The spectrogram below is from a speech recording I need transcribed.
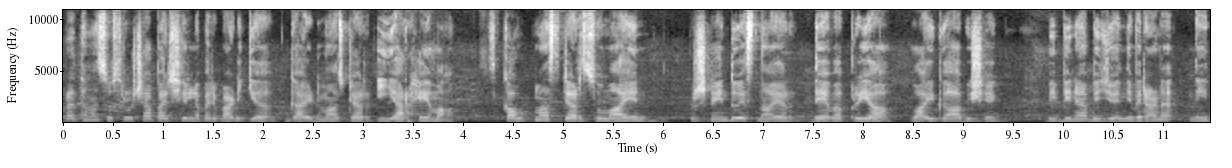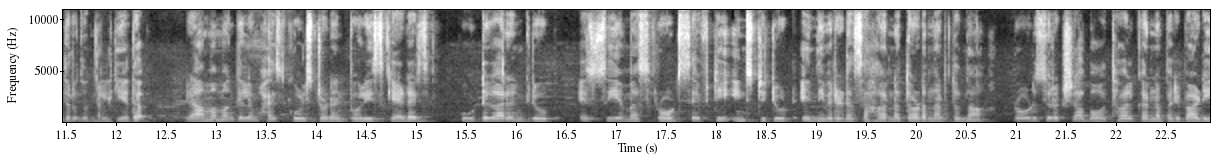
പ്രഥമ ശുശ്രൂഷ പരിശീലന പരിപാടിക്ക് guide master E R Hema scout master Sumayan Krishnendu S Nair Devapriya Vaiga Abhishek Bibina Biju എന്നിവരാണ് നേതൃത്വം നൽകിയത്. Ramamangalam high school student police cadets കൂട്ടുകാരൻ group S C M S road safety institute എന്നിവരുടെ സഹകരണത്തോടെ നടത്തുന്ന റോഡ് സുരക്ഷാ ബോധവൽക്കരണ പരിപാടി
